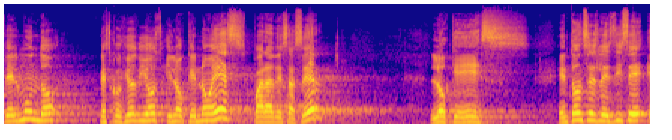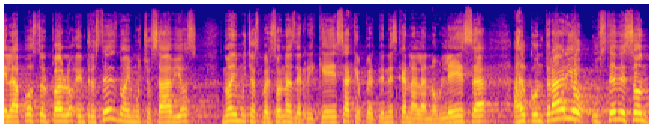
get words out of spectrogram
del mundo escogió Dios y lo que no es para deshacer lo que es. Entonces les dice el apóstol Pablo, entre ustedes no hay muchos sabios, no hay muchas personas de riqueza que pertenezcan a la nobleza. Al contrario, ustedes son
